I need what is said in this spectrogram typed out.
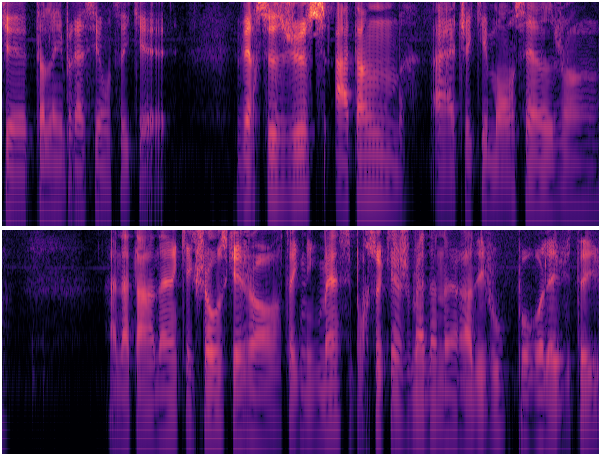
que t'as l'impression, tu sais, que... Versus juste attendre à checker mon sel, genre... En attendant quelque chose que, genre, techniquement, c'est pour ça que je me donne un rendez-vous pour l'éviter.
